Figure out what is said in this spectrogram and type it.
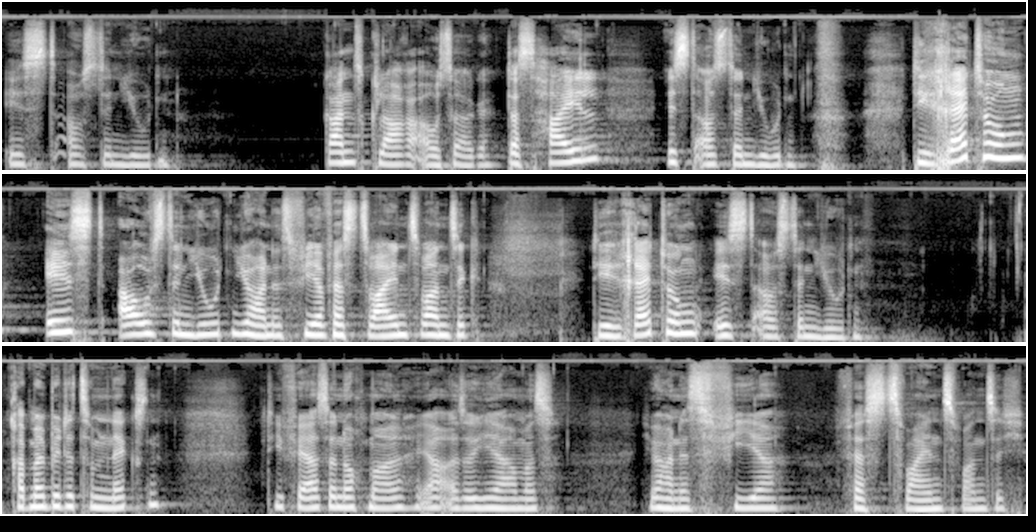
ist aus den Juden. Ganz klare Aussage. Das Heil ist aus den Juden. Die Rettung ist aus den Juden, Johannes 4, Vers 22. Die Rettung ist aus den Juden. Kommt mal bitte zum nächsten. Die Verse nochmal. Ja, also hier haben wir es. Johannes 4, Vers 22.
